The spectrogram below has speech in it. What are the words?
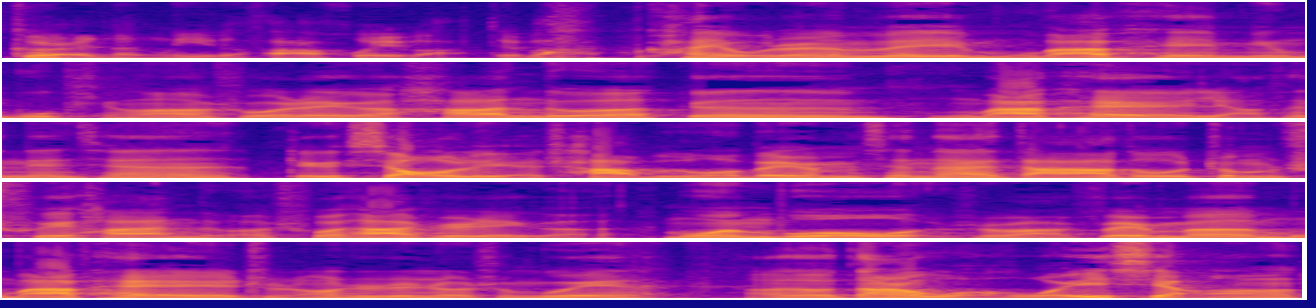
个人能力的发挥吧，对吧？看有人为姆巴佩鸣不平啊，说这个哈兰德跟姆巴佩两三年前这个效率也差不多，为什么现在大家都这么吹哈兰德，说他是这个摩恩博欧是吧？为什么姆巴佩只能是忍者神龟呢？呃，但是我我一想，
